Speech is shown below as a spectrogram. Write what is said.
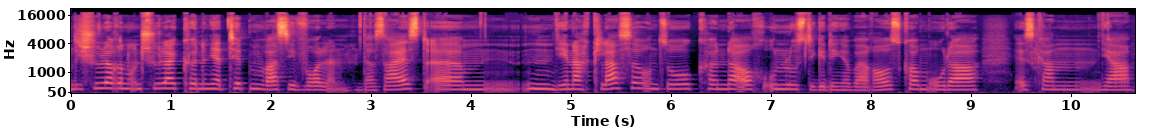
die Schülerinnen und Schüler können ja tippen, was sie wollen. Das heißt, ähm, hm, je nach Klasse und so können da auch unlustige Dinge bei rauskommen oder es kann ja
